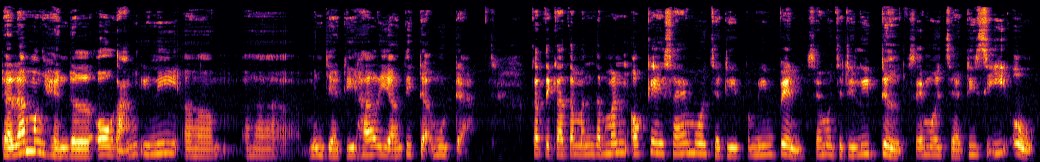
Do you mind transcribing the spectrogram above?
Dalam menghandle orang ini um, uh, menjadi hal yang tidak mudah. Ketika teman-teman, oke okay, saya mau jadi pemimpin, saya mau jadi leader, saya mau jadi CEO,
